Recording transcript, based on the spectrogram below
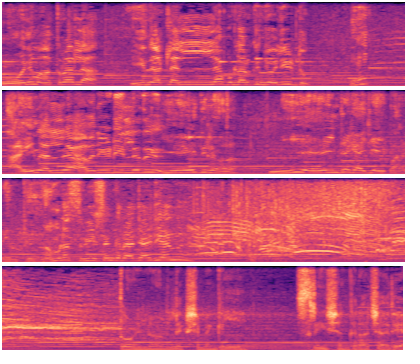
ഓന് മാത്രമല്ല ഈ നാട്ടിലെ എല്ലാ പിള്ളേർക്കും ജോലി കിട്ടും. അതിനല്ല അവരീടെ ഇല്ലത്. ഏതിരോ നീ ഏതിന്റെ കാര്യമായി പറയുന്നത്. നമ്മുടെ ശ്രീശങ്കരാചാര്യാണ് തൊഴിലാണ് ലക്ഷ്യമെങ്കിൽ ശ്രീ ശങ്കരാചാര്യ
